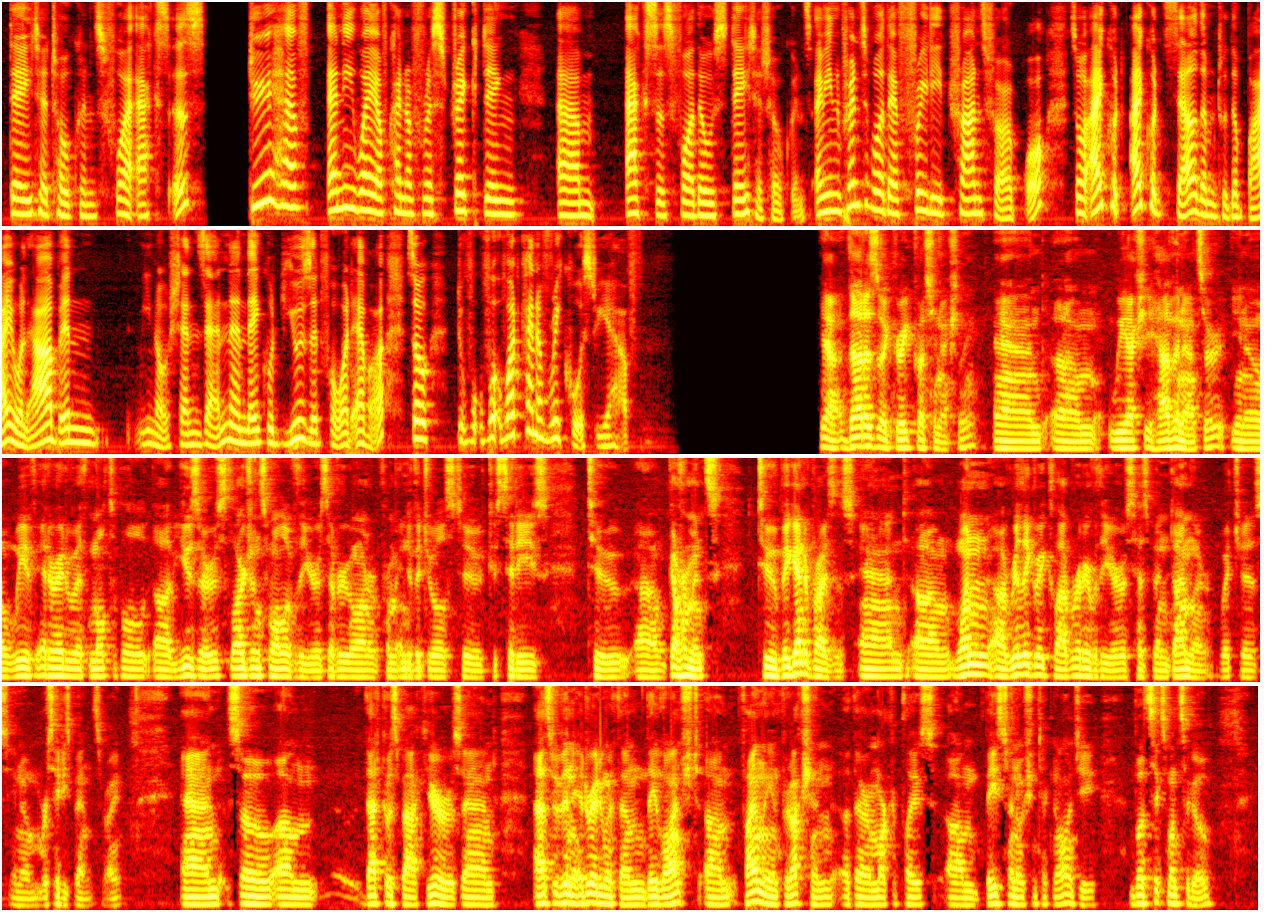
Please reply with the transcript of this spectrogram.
data tokens for access. Do you have any way of kind of restricting um, access for those data tokens? I mean, in principle, they're freely transferable. So I could I could sell them to the biolab in you know Shenzhen, and they could use it for whatever. So, what kind of recourse do you have? Yeah, that is a great question, actually, and um, we actually have an answer. You know, we've iterated with multiple uh, users, large and small, over the years. Everyone from individuals to to cities to uh, governments to big enterprises. And um, one uh, really great collaborator over the years has been Daimler, which is you know Mercedes Benz, right? And so um, that goes back years. And as we've been iterating with them, they launched um, finally in production uh, their marketplace um, based on ocean technology about six months ago.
